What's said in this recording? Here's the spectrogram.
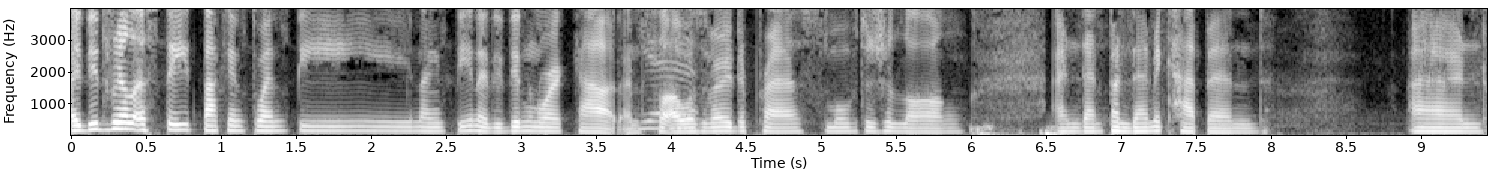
I did real estate back in 2019 and it didn't work out. And so I was very depressed, moved to Geelong, and then pandemic happened. And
